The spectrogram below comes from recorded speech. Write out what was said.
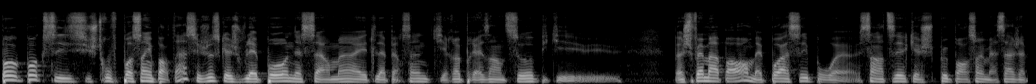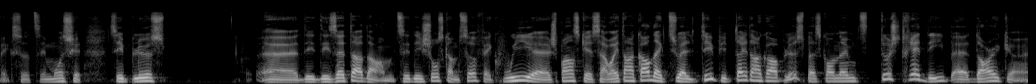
pas, pas que je trouve pas ça important, c'est juste que je voulais pas nécessairement être la personne qui représente ça, puis qui, ben, je fais ma part, mais pas assez pour euh, sentir que je peux passer un message avec ça. Moi, c'est plus euh, des, des états d'âme, des choses comme ça. Fait que oui, euh, je pense que ça va être encore d'actualité, puis peut-être encore plus parce qu'on a une petite touche très deep, euh, dark. euh,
